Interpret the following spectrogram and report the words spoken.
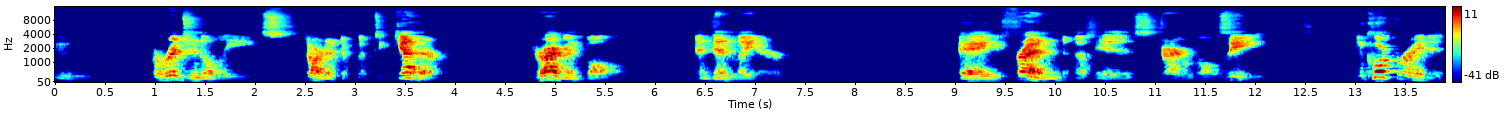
who originally started to put together Dragon Ball and then later a friend of his, Dragon Ball Z, incorporated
